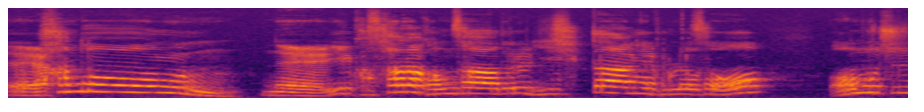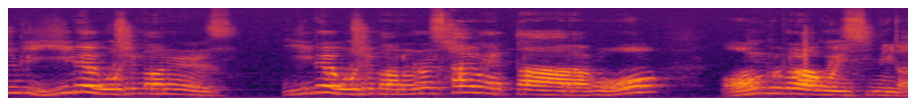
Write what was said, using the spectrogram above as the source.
네, 한동훈 네, 이 산하 검사들을 이 식당에 불러서 업무 추진비 250만 원을 250만 원을 사용했다라고 언급을 하고 있습니다.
